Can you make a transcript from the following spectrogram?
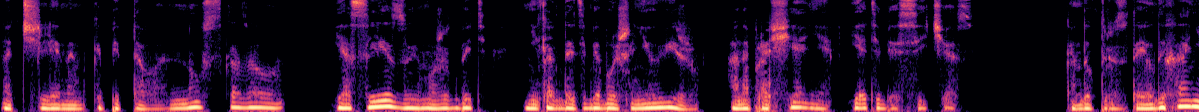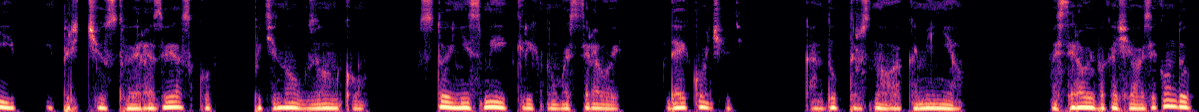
над членом капитала. «Ну», — сказал он, — «я слезу и, может быть, никогда тебя больше не увижу, а на прощание я тебя сейчас Кондуктор затаил дыхание и, предчувствуя развязку, потянул к звонку. «Стой, не смей!» — крикнул мастеровой. «Дай кончить!» Кондуктор снова окаменел. Мастеровой покачал секунду,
